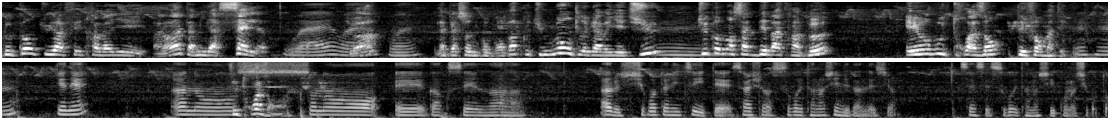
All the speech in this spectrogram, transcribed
que quand tu as fait travailler, alors là, tu as mis la selle, ouais, tu vois, ouais. la personne ne comprend pas, après tu montes le cavalier dessus, tu commences à te débattre un peu, et au bout de trois ans, tu es formaté. Mm-hmm. あのその、えー、学生がある仕事について最初はすごい楽しんでたんですよ先生すごい楽しいこの仕事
